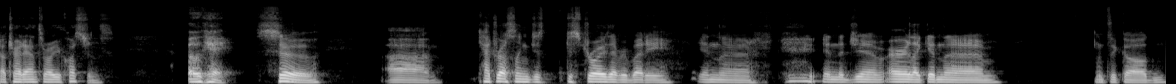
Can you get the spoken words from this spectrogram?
I'll try to answer all your questions. Okay, so um, catch wrestling just destroys everybody in the in the gym or like in the um, what's it called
